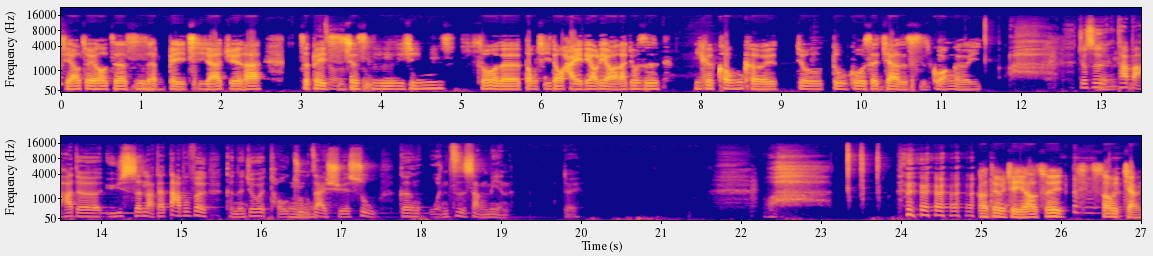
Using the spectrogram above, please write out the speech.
写到最后真的是很悲戚啊，他觉得他这辈子就是已经所有的东西都海掉掉，他就是一个空壳，就度过剩下的时光而已。就是他把他的余生啊，但大部分可能就会投注在学术跟文字上面了。对，哇，啊，对不起，然后所以 稍微讲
